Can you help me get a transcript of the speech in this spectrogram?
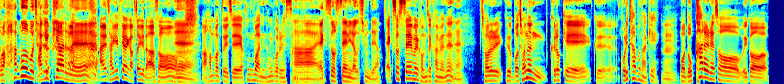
뭘 하고 뭐 자기 PR을 해. 아니 자기 PR 갑자기 나와서 예. 아, 한번 또 이제 홍보 아닌 홍보를 했습니다. 아 엑소 쌤이라고 치면 돼요. 엑소 쌤을 검색하면은 네. 저를 그 뭐 저는 그렇게 그 고리타분하게 음. 뭐 녹화를 해서 이거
